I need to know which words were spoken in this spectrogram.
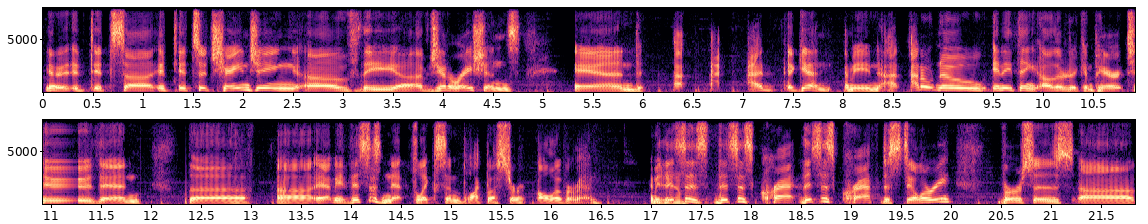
you know, it, it's uh, it, it's a changing of the uh, of generations, and I, I, I again, I mean, I, I don't know anything other to compare it to than the. Uh, I mean, this is Netflix and Blockbuster all over, man. I mean, Yeah. this is this is craft this is craft distillery versus uh,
